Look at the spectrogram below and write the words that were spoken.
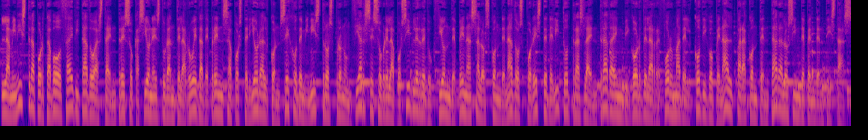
La ministra portavoz ha evitado hasta en tres ocasiones durante la rueda de prensa posterior al Consejo de Ministros pronunciarse sobre la posible reducción de penas a los condenados por este delito tras la entrada en vigor de la reforma del Código Penal para contentar a los independentistas.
